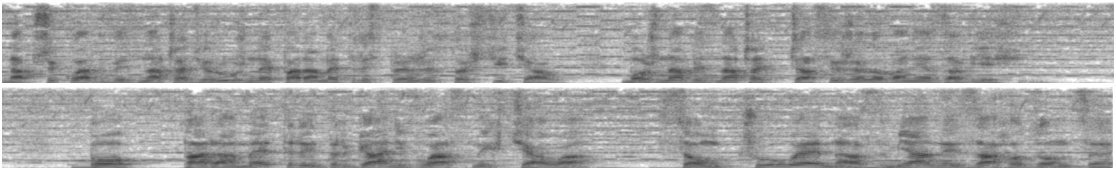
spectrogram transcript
na przykład wyznaczać różne parametry sprężystości ciał. Można wyznaczać czasy żelowania zawiesiń, bo parametry drgań własnych ciała są czułe na zmiany zachodzące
